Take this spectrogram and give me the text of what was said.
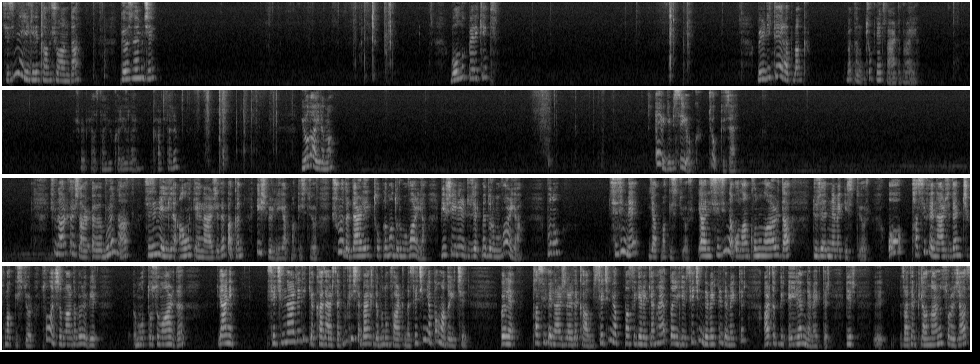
Sizinle ilgili tam şu anda gözlemci bolluk bereket birlikte yaratmak bakın çok net verdi burayı şöyle biraz daha yukarıya alayım kartları yol ayrımı Ev gibisi yok. Çok güzel. Şimdi arkadaşlar e, burada sizinle ilgili anlık enerjide bakın işbirliği yapmak istiyor. Şurada derleyip toplama durumu var ya, bir şeyleri düzeltme durumu var ya. Bunu sizinle yapmak istiyor. Yani sizinle olan konuları da düzenlemek istiyor. O pasif enerjiden çıkmak istiyor. Son açılımlarda böyle bir mottosu vardı. Yani seçimler dedik ya kadersel. Bu kişi de belki de bunun farkında. Seçim yapamadığı için böyle pasif enerjilerde kalmış. Seçim yapması gereken hayatla ilgili seçim demek ne demektir? Artık bir eylem demektir. Bir e, zaten planlarını soracağız.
